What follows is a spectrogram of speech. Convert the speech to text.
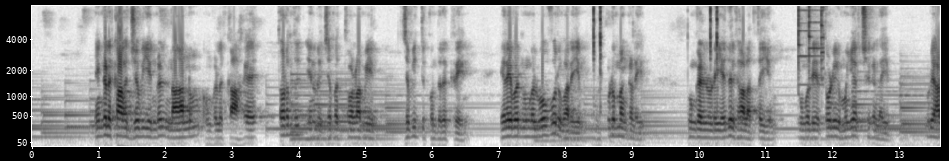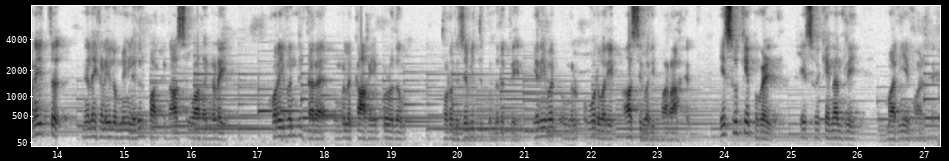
எங்களுக்காக ஜெபியுங்கள். நானும் உங்களுக்காக தொடர்ந்து என்னுடைய ஜெபத்தோழமையில் ஜெபித்துக் கொண்டிருக்கிறேன். இறைவன் உங்கள் ஒவ்வொருவரையும் குடும்பங்களையும் உங்களுடைய எதிர்காலத்தையும் உங்களுடைய தொழில் முயற்சிகளையும் உங்களுடைய அனைத்து நிலைகளிலும் நீங்கள் எதிர்பார்க்கின்ற ஆசீர்வாதங்களை குறைவின்றி தர உங்களுக்காக எப்பொழுதும் தொடர்ந்து ஜெபித்துக் கொண்டிருக்கிறேன். இறைவன் உங்கள் ஒவ்வொருவரையும் ஆசீர்வதிப்பாராக. இயேசுக்கே புகழ் இயேசுக்கே நன்றி. மரியே வாழ்க.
